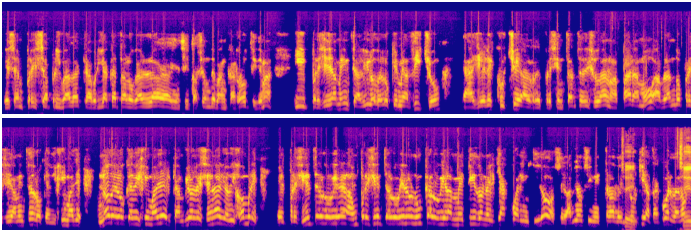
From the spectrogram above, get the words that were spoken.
esa empresa privada cabría catalogarla en situación de bancarrota y demás. Y precisamente al hilo de lo que me has dicho, ayer escuché al representante de Ciudadanos, a Páramo, hablando precisamente de lo que dijimos ayer. No de lo que dijimos ayer, cambió el escenario. Dijo, hombre, el presidente del gobierno, a un presidente del gobierno nunca lo hubieran metido en el Jazz 42, el avión siniestrado en Sí. Turquía, ¿te acuerdas? No? Sí,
